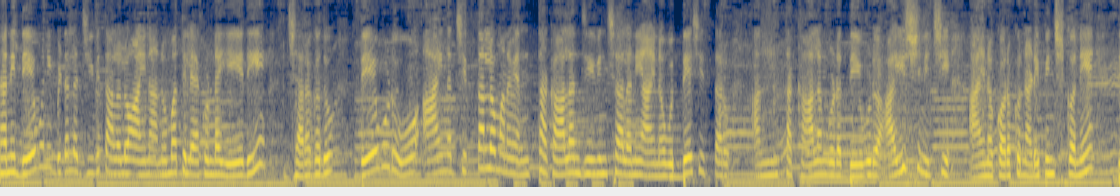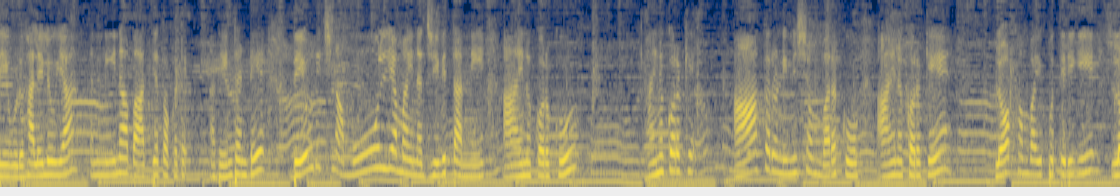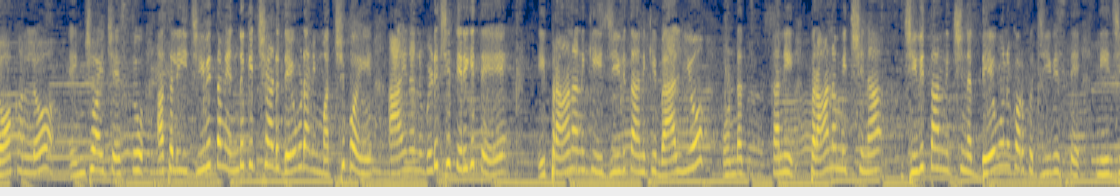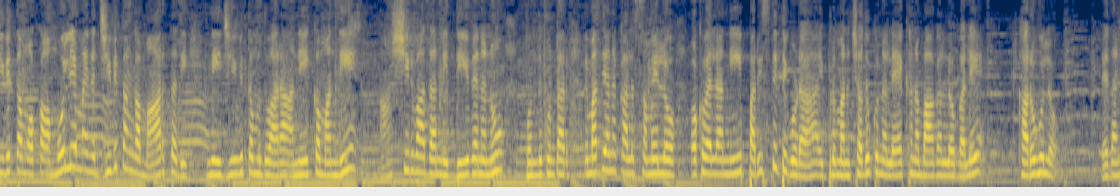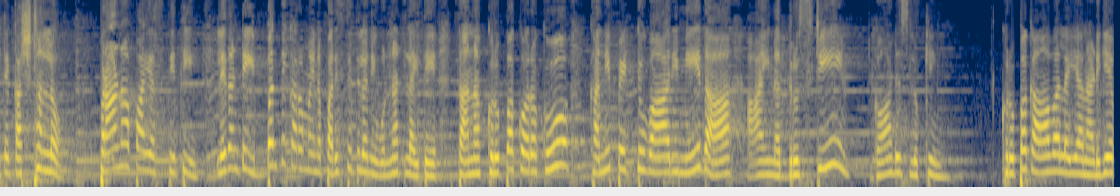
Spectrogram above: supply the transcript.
కానీ దేవుని బిడ్డల జీవితాలలో ఆయన అనుమతి లేకుండా ఏది జరగదు. దేవుడు ఆయన చిత్తంలో మనం ఎంత కాలం జీవించాలని ఆయన ఉద్దేశిస్తారు అంత కాలం కూడా దేవుడు ఆయుష్నిచ్చి ఆయన కొరకు నడిపించుకొని దేవుడు. హలెలుయా అని నీ నా బాధ్యత ఒకటే. అదేంటంటే దేవుడిచ్చిన అమూల్యమైన జీవితాన్ని ఆయన కొరకు ఆయన కొరకే. ఆఖరు నిమిషం వరకు ఆయన కొరకే లోకం వైపు తిరిగి లోకంలో ఎంజాయ్ చేస్తూ అసలు ఈ జీవితం ఎందుకు ఇచ్చాడు దేవుడు అని మర్చిపోయి ఆయనను విడిచి తిరిగితే ఈ ప్రాణానికి ఈ జీవితానికి వాల్యూ ఉండదు. కానీ ప్రాణం ఇచ్చిన జీవితాన్ని ఇచ్చిన దేవుని కొరకు జీవిస్తే నీ జీవితం ఒక అమూల్యమైన జీవితంగా మారుతుంది. నీ జీవితం ద్వారా అనేక మంది ఆశీర్వాదాన్ని దీవెనను పొందుకుంటారు. ఈ మధ్యాహ్న కాల సమయంలో ఒకవేళ నీ పరిస్థితి కూడా ఇప్పుడు మనం చదువుకున్న లేఖన భాగంలో వలె కరువులో లేదంటే కష్టంలో ప్రాణాపాయ స్థితి లేదంటే ఇబ్బందికరమైన పరిస్థితిలో నీ ఉన్నట్లయితే తన కృప కొరకు కనిపెట్టు వారి మీద ఆయన దృష్టి. గాడ్ ఇస్ లుకింగ్ కృప కావాలయ్యా అని అడిగే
